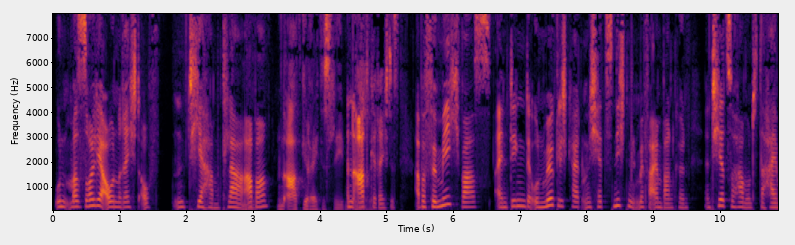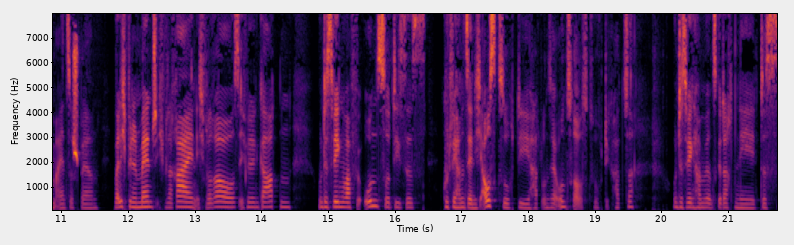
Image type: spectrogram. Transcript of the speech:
Und man soll ja auch ein Recht auf ein Tier haben, klar, mhm. aber. Ein artgerechtes Leben. Ein artgerechtes. Aber für mich war es ein Ding der Unmöglichkeit und ich hätte es nicht mit mir vereinbaren können, ein Tier zu haben und es daheim einzusperren. Weil ich bin ein Mensch, ich will rein, ich will raus, ich will in den Garten. Und deswegen war für uns so dieses, gut, wir haben es ja nicht ausgesucht, die hat uns ja uns rausgesucht, die Katze. Und deswegen haben wir uns gedacht, nee, das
